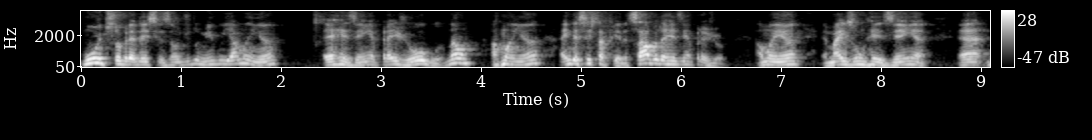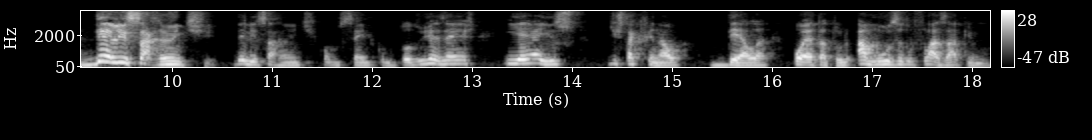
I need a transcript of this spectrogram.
muito sobre a decisão de domingo e amanhã é resenha pré-jogo. Não, amanhã, ainda é sexta-feira, sábado é resenha pré-jogo. Amanhã é mais um resenha é, deliçarrante. Deliçarrante, como sempre, como todos os resenhas. E é isso. Destaque final dela, Poeta Túlio, a musa do Flazap 1.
